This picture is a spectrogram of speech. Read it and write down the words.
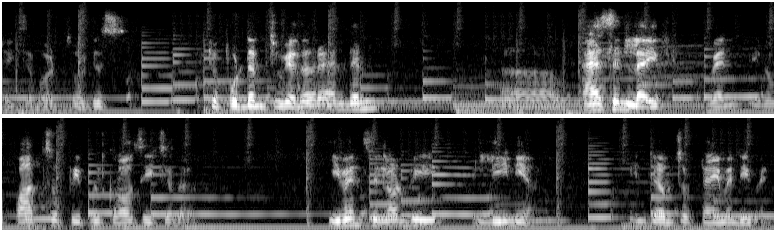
takes effort. So, it is to put them together, and then, uh, as in life, when you know paths of people cross each other, events will not be linear in terms of time and event,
